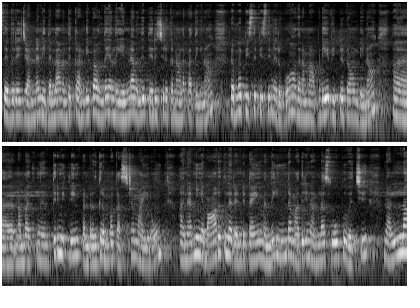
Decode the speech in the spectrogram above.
செவுரு ஜன்னல் இதெல்லாம் வந்து கண்டிப்பாக வந்து அந்த எண்ணெய் வந்து தெரிச்சிருக்கனால பார்த்திங்கன்னா ரொம்ப பிசு பிசுன்னு இருக்கும். அதை நம்ம அப்படியே விட்டுட்டோம் அப்படின்னா நம்ம திரும்பி க்ளீன் பண்ணுறதுக்கு ரொம்ப கஷ்டமாயிரும். அதனால் நீங்கள் வாரத்தில் ரெண்டு டைம் வந்து இந்த மாதிரி நல்லா சோப்பு வச்சு நல்லா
